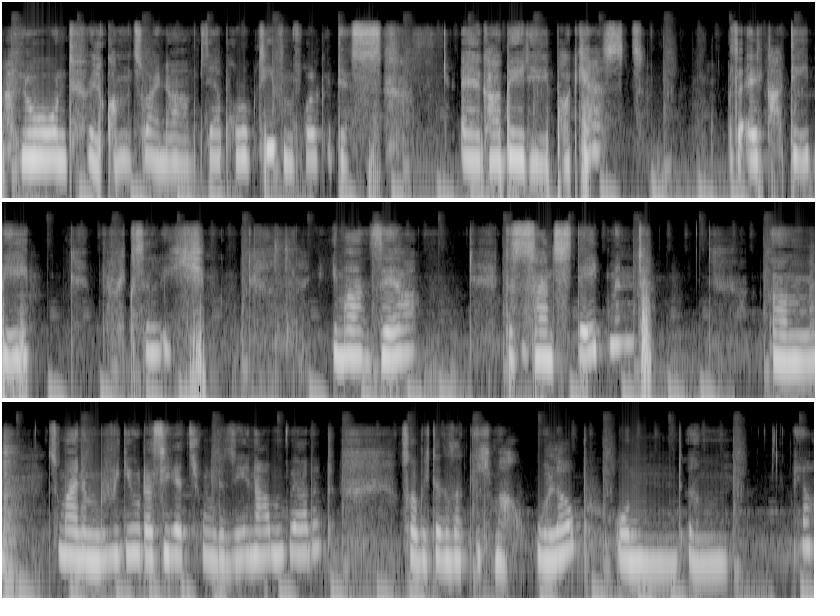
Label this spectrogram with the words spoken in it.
Hallo und willkommen zu einer sehr produktiven Folge des LKBD Podcasts. Also LKDB verwechsel ich immer sehr. Das ist ein Statement ähm, zu meinem Video, das ihr jetzt schon gesehen haben werdet. So habe ich da gesagt, ich mache Urlaub und ähm, ja,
